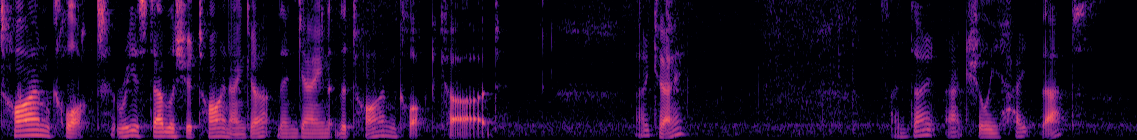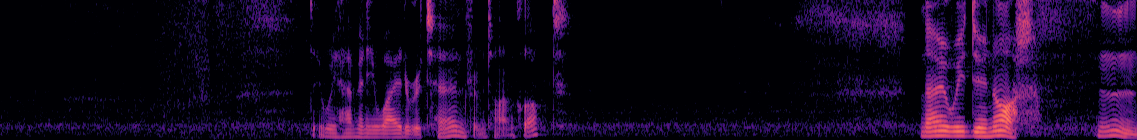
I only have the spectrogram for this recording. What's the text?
Time clocked. Re-establish your time anchor, then gain the time clocked card. Okay. I don't actually hate that. Do we have any way to return from time clocked? No, we do not. Hmm.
